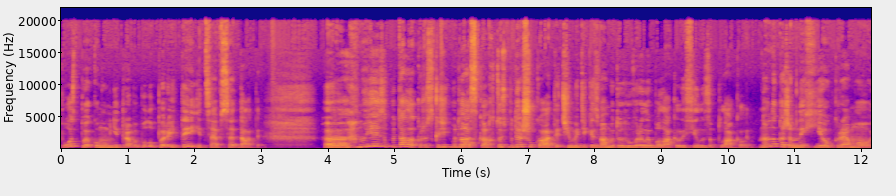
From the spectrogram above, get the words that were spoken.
Post, по якому мені треба було перейти і це все дати. Е, ну, я її запитала, кажу, скажіть, будь ласка, хтось буде шукати, чи ми тільки з вами тут говорили, балакали, сіли, заплакали. Ну, вона каже, в них є окремо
